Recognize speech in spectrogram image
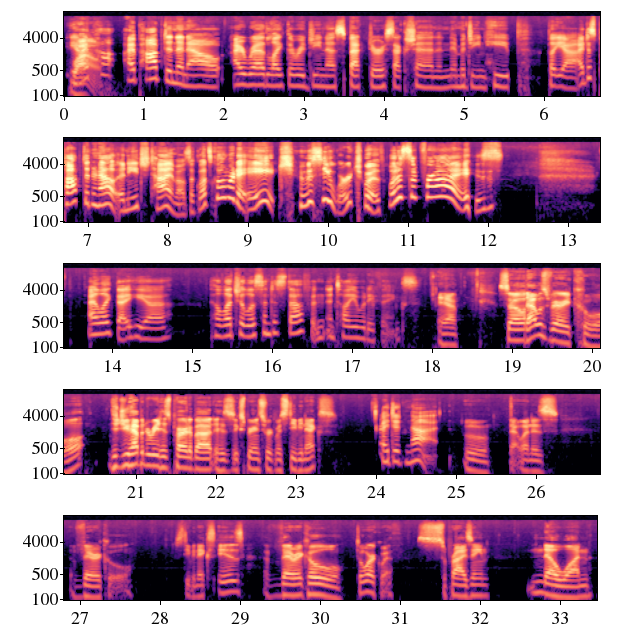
Yeah, Wow. I, pop- I popped in and out. I read like the Regina Spektor section and Imogen Heap. But yeah, I just popped in and out. And each time I was like, let's go over to H. Who's he worked with? What a surprise. I like that. He, uh, he'll let you listen to stuff and, and tell you what he thinks. Yeah. So that was very cool. Did you happen to read his part about his experience working with Stevie Nicks? I did not. Ooh, that one is very cool. Stevie Nicks is very cool to work with. Surprising no one.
